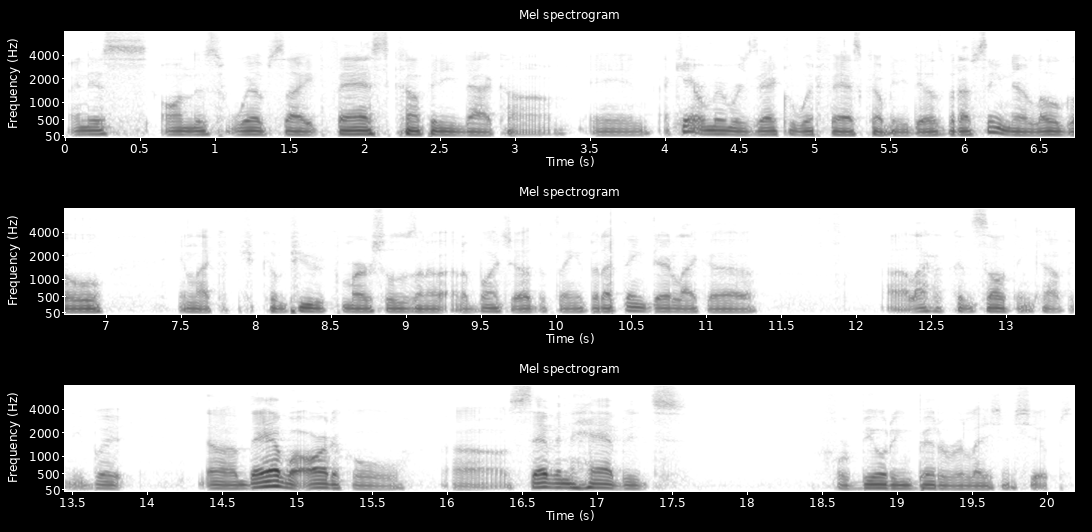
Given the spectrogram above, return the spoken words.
and it's on this website fastcompany.com. And I can't remember exactly what Fast Company does, but I've seen their logo in like computer commercials and a, and a bunch of other things. But I think they're like a uh, like a consulting company. But uh, they have an article uh, seven habits for building better relationships.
